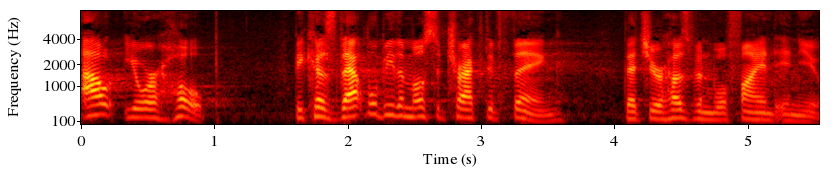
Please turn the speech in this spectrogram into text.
out your hope because that will be the most attractive thing that your husband will find in you.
